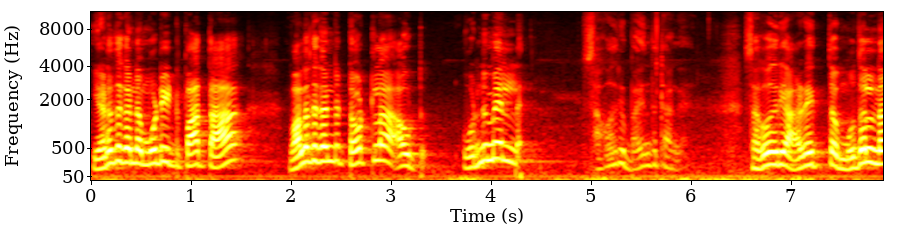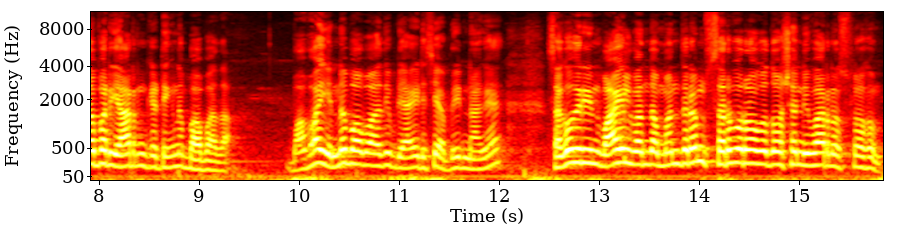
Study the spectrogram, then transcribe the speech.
இடது கண்ணை மூடிட்டு பார்த்தா வலது கண் டோட்டலாக அவுட் ஒன்றுமே இல்லை. சகோதரி பயந்துட்டாங்க. சகோதரி அழைத்த முதல் நபர் யாருன்னு கேட்டிங்கன்னா பாபா தான். பாபா என்ன பாபா அது இப்படி ஆயிடுச்சு அப்படின்னாங்க. சகோதரியின் வாயில் வந்த மந்திரம் சர்வரோக தோஷ நிவாரண ஸ்லோகம்.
